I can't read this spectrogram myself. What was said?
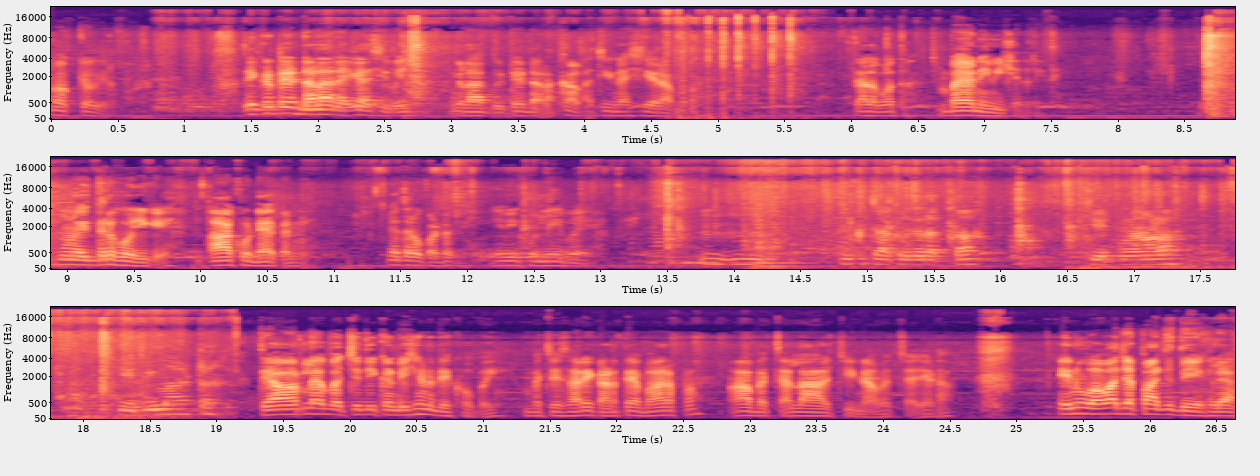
ਓਕੇ ਓਕੇ ਰਿਪੋਰਟ ਇੱਕ ਢਿੱਡ ਵਾਲਾ ਰਹਿ ਗਿਆ ਸੀ ਬਈ ਗੁਲਾਬੀ ਢਿੱਡ ਵਾਲਾ। ਕਾਲਾ ਚੀਨਾ ਸ਼ੇਰ ਆਪਣਾ। ਚੱਲ ਬਹੁਤ ਬਿਆ ਨਹੀਂ ਵੀ ਛਤਰੀ ਤੇ। ਹੁਣ ਇੱਧਰ ਹੋ ਜੀਗੇ ਆ ਖੋਡਿਆ ਕਰਨੀ। ਇਧਰੋਂ ਕੱਢ ਕੇ ਇਹ ਵੀ ਖੁੱਲੀ ਪਏ ਆ ਇੱਕ ਚੱਕ ਕੇ ਰੱਖਾ ਚੇਪੂਆਂ ਵਾਲਾ ਚੇਪੀ ਮਾਸਟਰ। ਤੇ ਔਰਲੇ ਬੱਚੇ ਦੀ ਕੰਡੀਸ਼ਨ ਦੇਖੋ ਬਈ। ਬੱਚੇ ਸਾਰੇ ਕੱਢਤੇ ਆ ਬਾਹਰ ਆਪਾਂ। ਆ ਬੱਚਾ, ਲਾਲ ਚੀਨਾ ਬੱਚਾ ਜਿਹੜਾ। ਇਹਨੂੰ ਵਾਵਾ ਜੇ ਅੱਜ ਦੇਖ ਲਿਆ।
